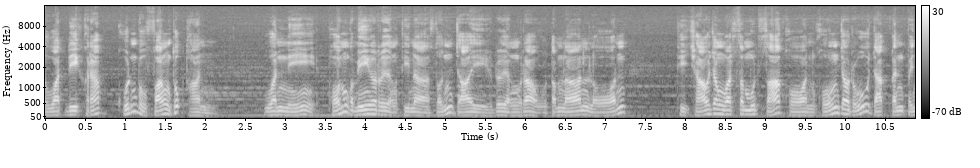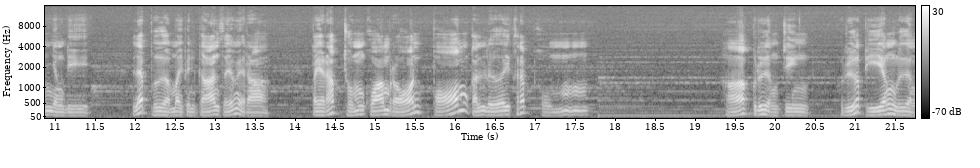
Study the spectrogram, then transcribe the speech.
สวัสดีครับ คุณผู้ฟังทุกท่าน วันนี้ผมก็มีเรื่องที่น่าสนใจเรื่องเล่าตำนานหลอน ที่ชาวจังหวัดสมุทรสาครคงจะรู้จักกันเป็นอย่างดี และเพื่อไม่เป็นการเสียเวลา ไปรับชมความร้อนพร้อมกันเลยครับผม หากเรื่องจริง เหลือเพียงเรื่อง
